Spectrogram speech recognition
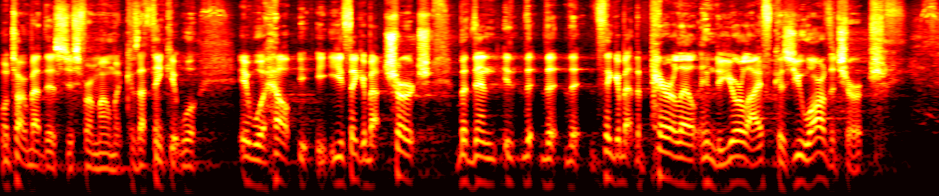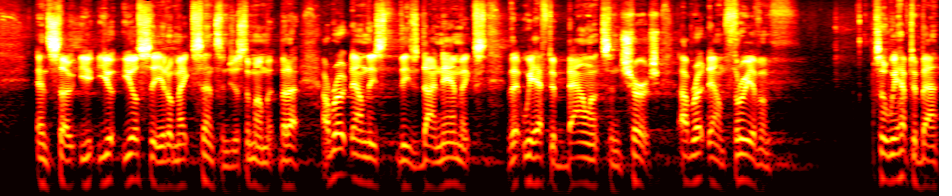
We'll talk about this just for a moment because I think it will, it will help. You think about church, but then the, the, the, think about the parallel into your life because you are the church. And so you, will you, see, it'll make sense in just a moment. But I, I wrote down these, these dynamics that we have to balance in church. I wrote down three of them. So we have, to ba-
